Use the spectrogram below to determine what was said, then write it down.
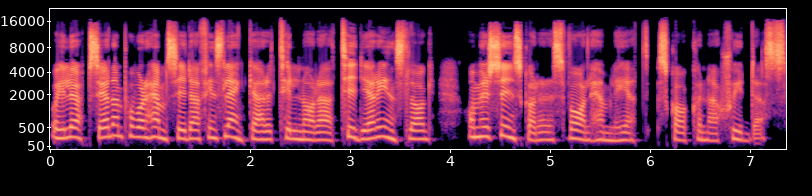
Och I löpsedeln på vår hemsida finns länkar till några tidigare inslag om hur synskadades valhemlighet ska kunna skyddas.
